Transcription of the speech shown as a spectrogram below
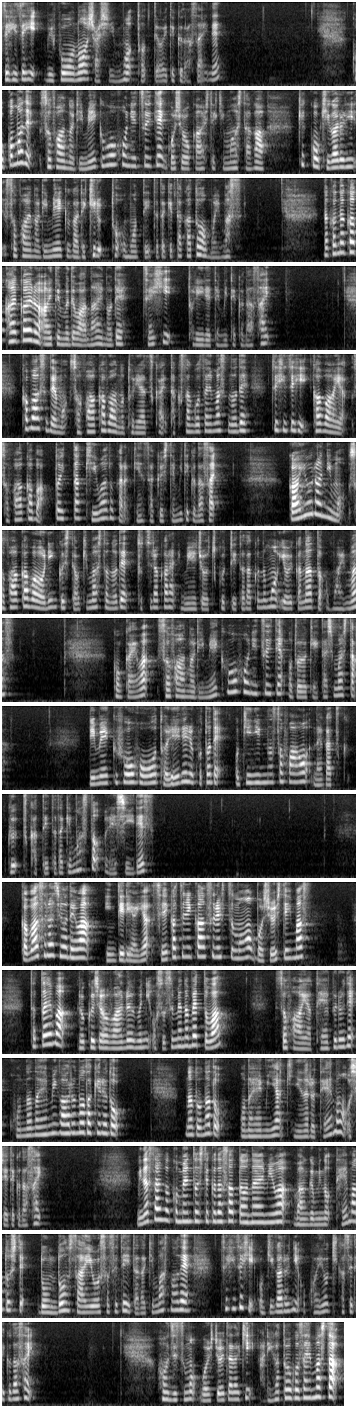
ぜひぜひビフォーの写真も撮っておいてくださいね。ここまでソファーのリメイク方法についてご紹介してきましたが結構気軽にソファーのリメイクができると思っていただけたかと思います。なかなか買い替えるアイテムではないので、ぜひ取り入れてみてください。カバースでもソファーカバーの取り扱いたくさんございますので、ぜひぜひカバーやソファーカバーといったキーワードから検索してみてください。概要欄にもソファーカバーをリンクしておきましたので、どちらからイメージを作っていただくのも良いかなと思います。今回はソファーのリメイク方法についてお届けいたしました。リメイク方法を取り入れることでお気に入りのソファーを長く使っていただけますと嬉しいです。カバースラジオではインテリアや生活に関する質問を募集しています。例えば6畳ワンルームにおすすめのベッドはソファーやテーブルでこんな悩みがあるのだけれどなどなどお悩みや気になるテーマを教えてください。皆さんがコメントしてくださったお悩みは番組のテーマとしてどんどん採用させていただきますので、ぜひぜひお気軽にお声を聞かせてください。本日もご視聴いただきありがとうございました。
